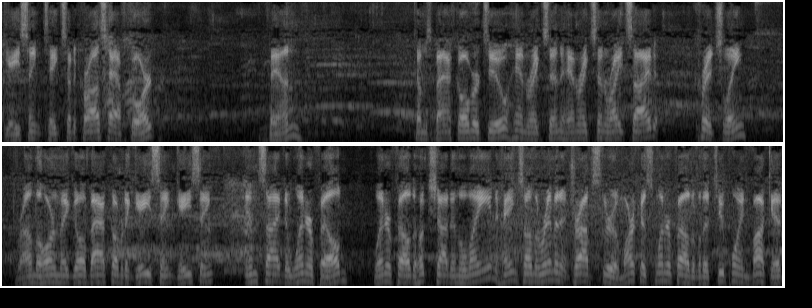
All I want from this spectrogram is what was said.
Gasink takes it across half court. Ben comes back over to Henriksen. Henriksen right side. Critchley. Around the horn they go back over to Gasink. Gasink inside to Winterfeld. Winterfeld hook shot in the lane, hangs on the rim and it drops through. Marcus Winterfeld with a two point bucket.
